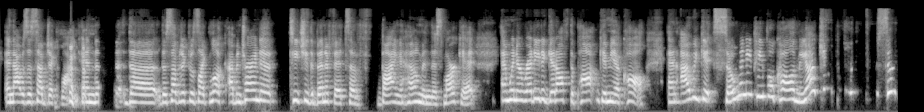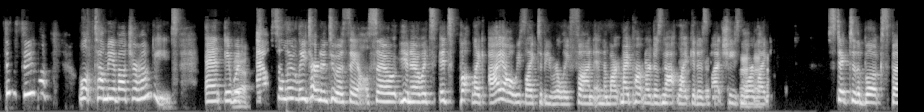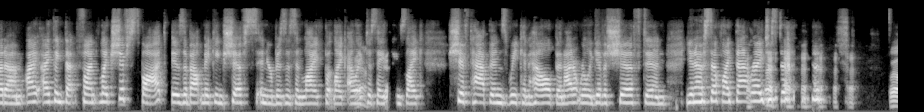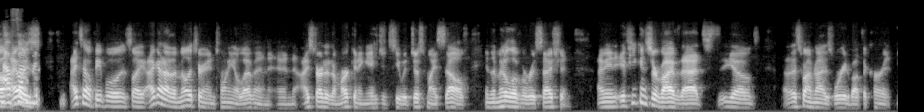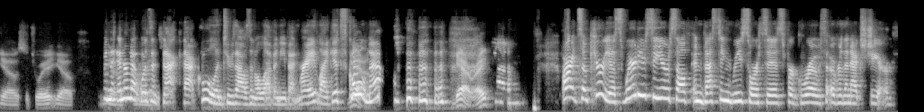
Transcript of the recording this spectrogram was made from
And that was the subject line. And the, the the subject was like look i've been trying to teach you the benefits of buying a home in this market. And when you're ready to get off the pot, give me a call. And I would get so many people calling me, I can't believe you sent this email. Well, tell me about your home needs. and it would yeah. absolutely turn into a sale. So, you know, it's it's fun. like I always like to be really fun in the market. My partner does not like it as much. He's more like stick to the books but um I, I think that fun like shift spot is about making shifts in your business and life but like i like yeah. to say things like shift happens we can help and i don't really give a shift and you know stuff like that right just to well i always i tell people it's like i got out of the military in 2011 and i started a marketing agency with just myself in the middle of a recession i mean if you can survive that you know that's why i'm not as worried about the current you know situation you know when the internet wasn't that that cool in 2011 even right? Like it's cool yeah. now. Yeah right? Um, all right so curious where do you see yourself investing resources for growth over the next year?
